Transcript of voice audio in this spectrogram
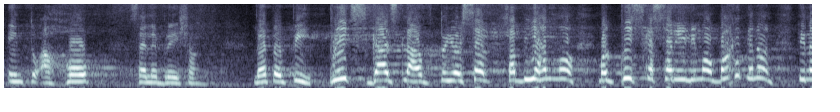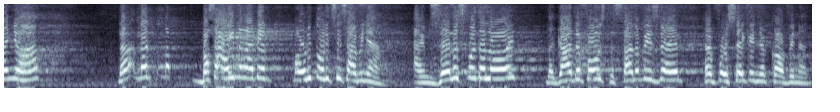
into a hope celebration. Letter P, preach God's love to yourself. Sabihan mo, mag-preach ka sa sarili mo. Bakit ganun? Tingnan nyo ha. Na, na, na, basahin na natin, paulit-ulit siya sabi niya, I'm zealous for the Lord, the God of hosts, the Son of Israel, have forsaken your covenant.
